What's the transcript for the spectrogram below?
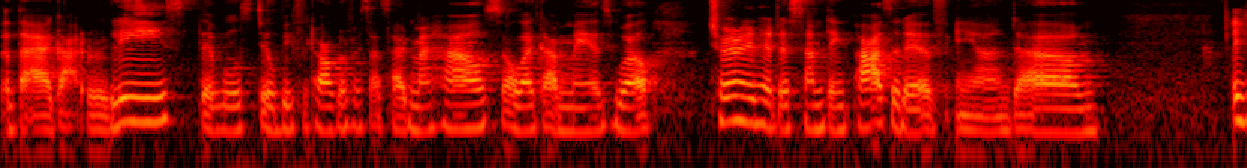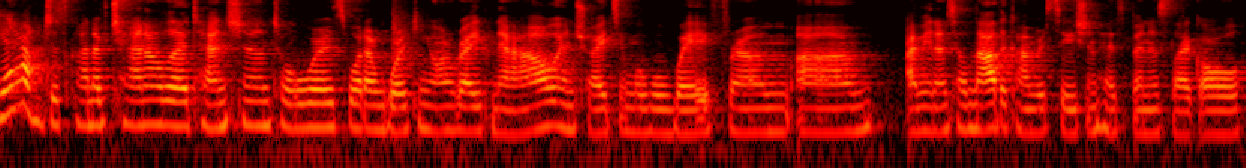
that I got released. There will still be photographers outside my house. So, like, I may as well turn it into something positive and um, yeah, just kind of channel the attention towards what I'm working on right now and try to move away from. Um, I mean, until now, the conversation has been it's like, oh,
